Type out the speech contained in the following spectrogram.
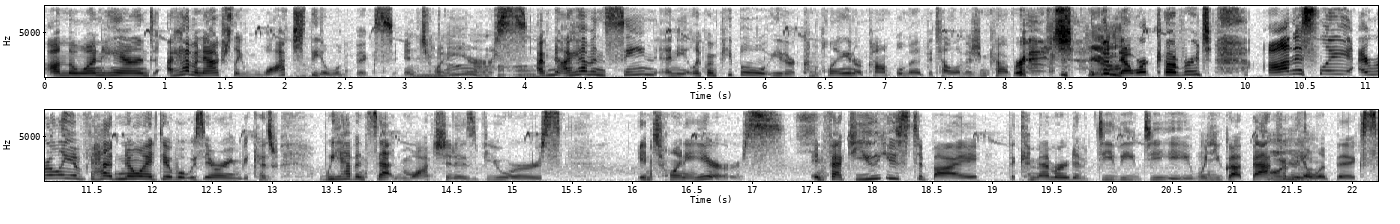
on the one hand, I haven't actually watched the Olympics in 20 no, years. Uh-uh. I haven't seen any, like when people either complain or compliment the television coverage, yeah. the network coverage, honestly, I really have had no idea what was airing because we haven't sat and watched it as viewers in 20 years. In fact, you used to buy the commemorative DVD when you got back oh, from yeah. the Olympics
